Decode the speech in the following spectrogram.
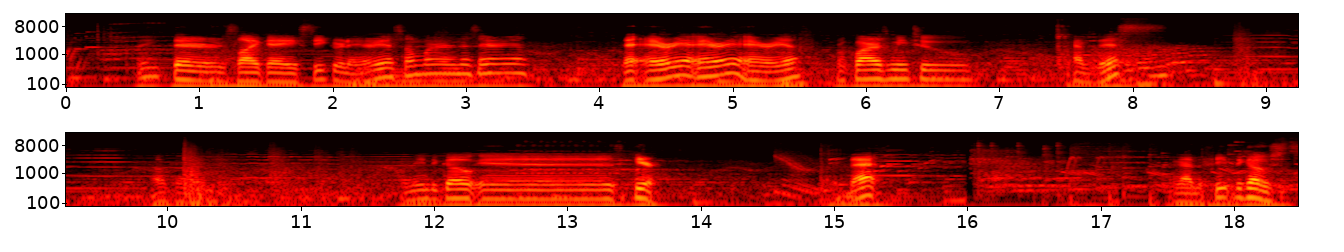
I think there's like a secret area somewhere in this area. The area, area, area requires me to have this. Okay. I need to go is here. That. I gotta defeat the ghosts.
